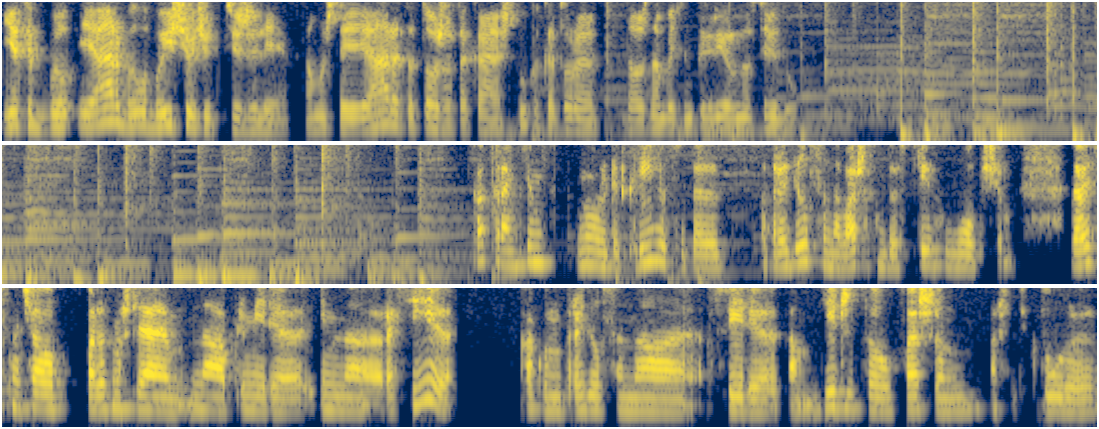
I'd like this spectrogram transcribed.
если бы был AR, было бы еще чуть тяжелее, потому что AR — это тоже такая штука, которая должна быть интегрирована в среду. Как карантин, ну или кризис вот этот отразился на ваших индустриях в общем? Давайте сначала поразмышляем на примере именно России, как он отразился на сфере там digital, fashion, архитектуры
